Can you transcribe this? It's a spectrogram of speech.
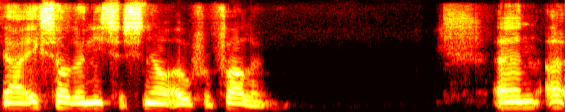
Ja, ik zal er niet zo snel over vallen. En uh,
